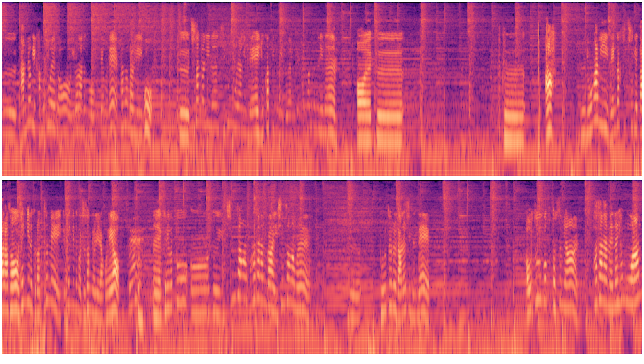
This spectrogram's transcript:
그 압력이 감소해서 일어나는 거기 때문에 판상전리고 그 주상전리는 기둥 모양인데 육각 기둥의 모양인데 판상전리는 어그 그 아, 그 용암이 냉각 수축에 따라서 생기는 그런 틈에 이렇게 생기는 걸 주상전리라고 해요. 네. 네, 그리고 또, 어, 그, 신성함, 화산함과 이 신성함을, 그, 돌들을 나눌 수 있는데, 어두운 것부터 쓰면, 화산함에는 현무암,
